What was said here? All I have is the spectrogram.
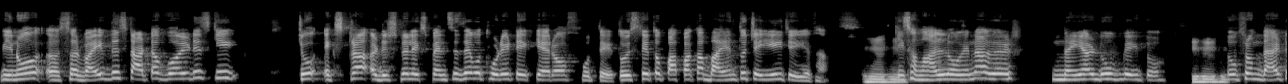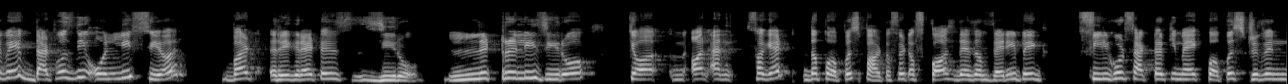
you know survive this startup world is की जो एक्स्ट्रा एडिशनल एक्सपेंसेस है वो थोड़े टेक केयर ऑफ़ होते। तो इसलिए तो पापा का बायन तो चाहिए ही चाहिए था हम्म, कि संभाल लोगे ना अगर नैया डूब गई तो। हम्म, हम्म, तो from that way that was the only fear but regret is zero literally zero और and forget the purpose part of it of course there is a very big feel good factor कि मैं एक पर्पस ड्रिवन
